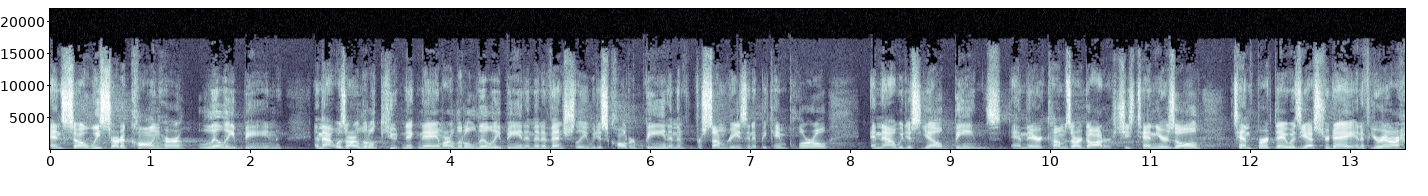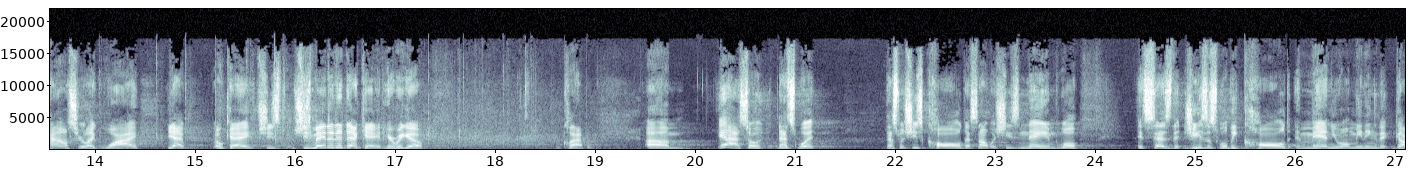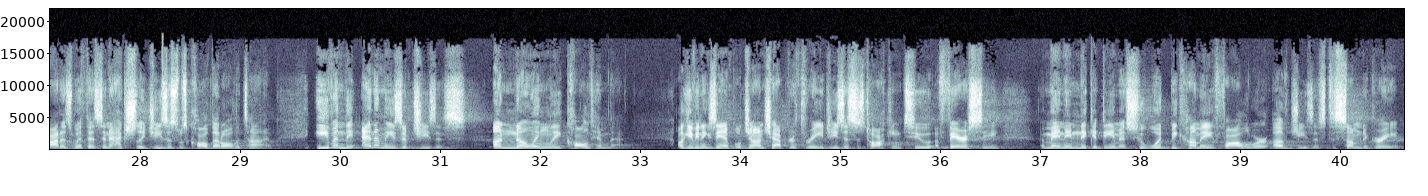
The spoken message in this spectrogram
And so we started calling her Lily Bean and that was our little cute nickname, our little Lily Bean. And then eventually we just called her Bean. And then for some reason it became plural. And now we just yell beans. And there comes our daughter. She's 10 years old. 10th birthday was yesterday. And if you're in our house, you're like, why? Yeah, okay. She's, she's made it a decade. Here we go. I'm clapping. Um, yeah, so that's what, that's what she's called. That's not what she's named. Well, it says that Jesus will be called Emmanuel, meaning that God is with us. And actually, Jesus was called that all the time. Even the enemies of Jesus unknowingly called him that. I'll give you an example. John chapter 3, Jesus is talking to a Pharisee, a man named Nicodemus, who would become a follower of Jesus to some degree.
